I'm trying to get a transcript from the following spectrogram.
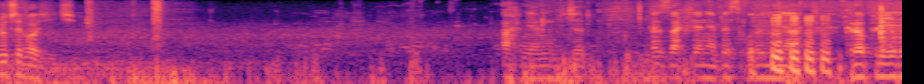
kluczy wozić. Ach, nie mówić, bez zachwiania, bez uronienia kropli.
